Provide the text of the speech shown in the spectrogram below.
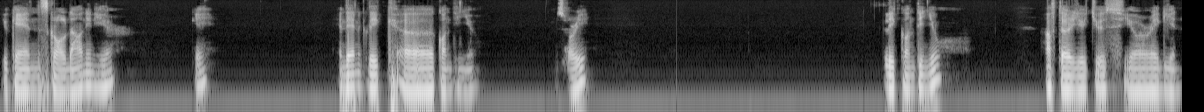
you can scroll down in here. Okay. And then click uh, continue. Sorry. Click continue after you choose your region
